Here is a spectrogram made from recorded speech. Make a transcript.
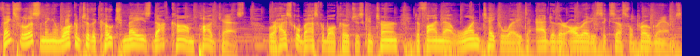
Thanks for listening and welcome to the CoachMays.com podcast, where high school basketball coaches can turn to find that one takeaway to add to their already successful programs.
